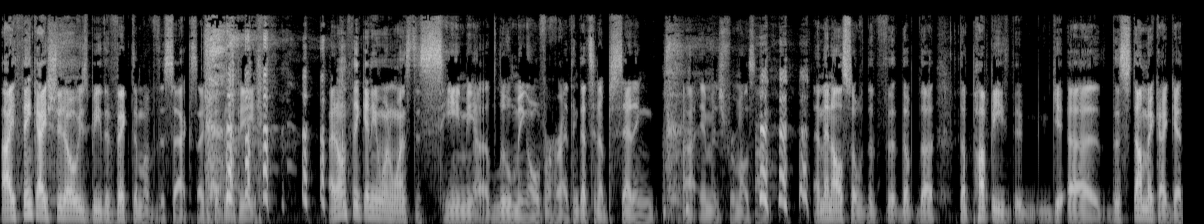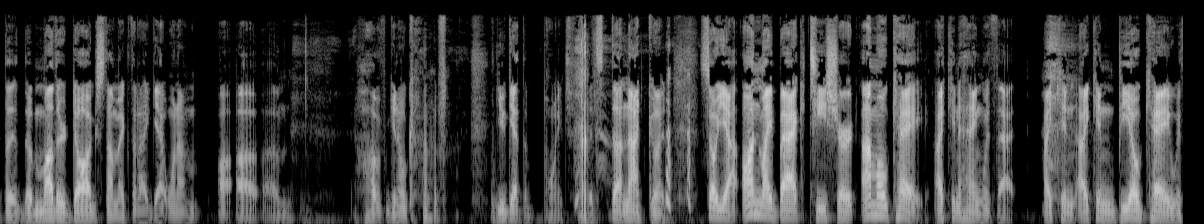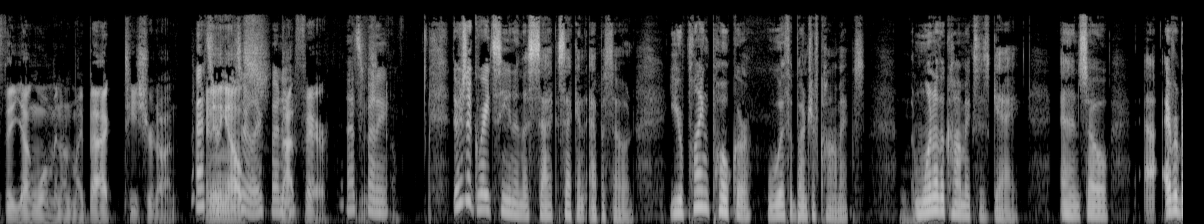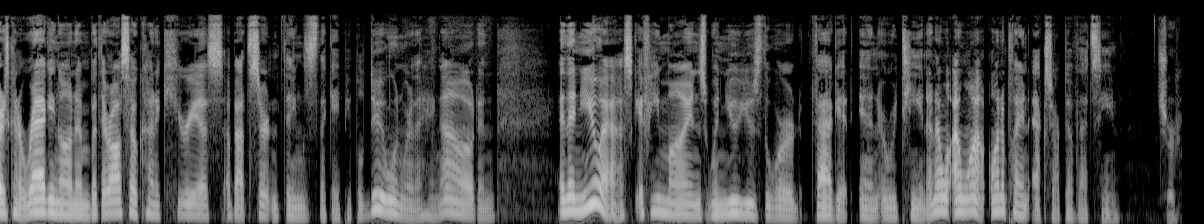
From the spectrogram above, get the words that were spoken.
I think I should always be the victim of the sex. I shouldn't be. I don't think anyone wants to see me uh, looming over her. I think that's an upsetting uh, image for most. Um, and then also the the the the, the puppy, uh, uh, the stomach I get, the the mother dog stomach that I get when I'm, uh, uh, um, hov- you know, kind of. You get the point. It's not good. So yeah, on my back T-shirt, I'm okay. I can hang with that. I can I can be okay with the young woman on my back T-shirt on. That's Anything else, really funny. not fair. That's funny. you know. There's a great scene in the sec- second episode. You're playing poker with a bunch of comics. Mm-hmm. One of the comics is gay. And so uh, everybody's kind of ragging on him, but they're also kind of curious about certain things that gay people do and where they hang out. And, and then you ask if he minds when you use the word faggot in a routine. And I, wa- I want, want to play an excerpt of that scene. Sure.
